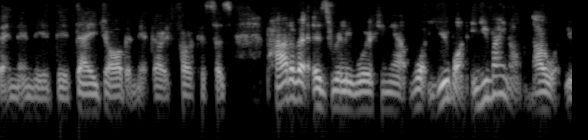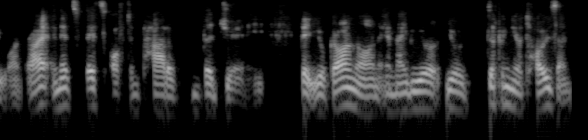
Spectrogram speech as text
and, and their, their day job and their, those focuses part of it is really working out what you want. And you may not know what you want right? And that's that's often part of the journey that you're going on and maybe you're you're dipping your toes in.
